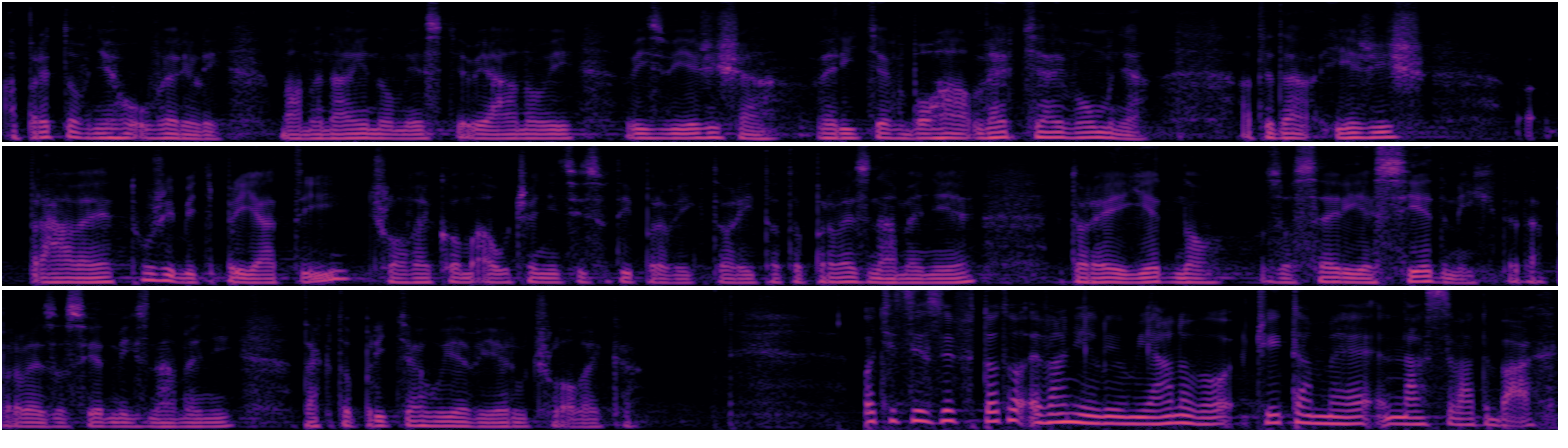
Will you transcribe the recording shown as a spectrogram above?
a preto v Neho uverili. Máme na inom mieste v Jánovi výzvy Ježiša. Veríte v Boha, verte aj vo mňa. A teda Ježiš práve túži byť prijatý človekom a učeníci sú tí prví, ktorí toto prvé znamenie, ktoré je jedno zo série siedmých, teda prvé zo siedmých znamení, takto priťahuje vieru človeka. Otec Jozef, toto evanílium Jánovo čítame na svadbách. E,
